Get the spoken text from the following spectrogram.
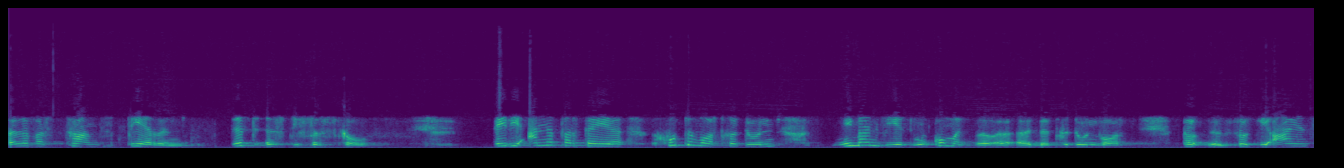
Hulle was transparant. Dit is die verskil. By die ander partye goed te word gedoen, niemand weet hoekom het, uh, uh, dit gedoen word. Uh, uh, soos die ANC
